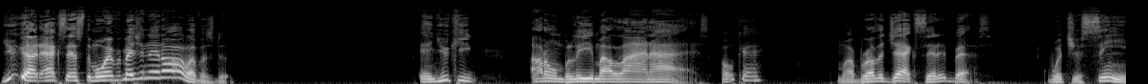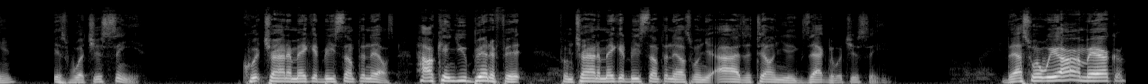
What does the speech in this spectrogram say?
You got access to more information than all of us do. And you keep, I don't believe my lying eyes. Okay. My brother Jack said it best. What you're seeing is what you're seeing. Quit trying to make it be something else. How can you benefit from trying to make it be something else when your eyes are telling you exactly what you're seeing? That's where we are, America.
